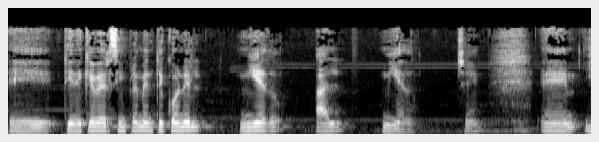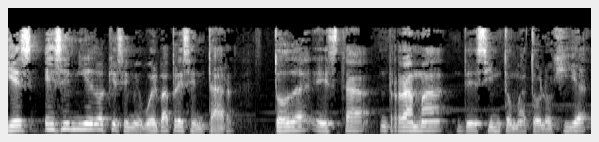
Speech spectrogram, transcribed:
Eh, tiene que ver simplemente con el miedo al miedo. ¿sí? Eh, y es ese miedo a que se me vuelva a presentar toda esta rama de sintomatología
